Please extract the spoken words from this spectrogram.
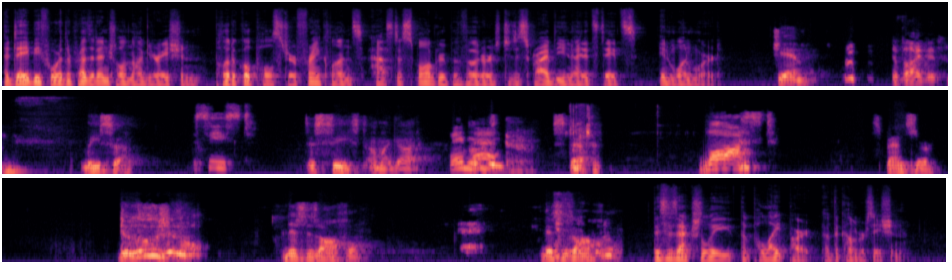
A day before the presidential inauguration, political pollster Frank Luntz asked a small group of voters to describe the United States in one word Jim. Divided. Lisa. Deceased. Deceased. Oh my God. Amen. Uh, Stephen. Lost. Spencer. Delusional. This is awful. This is awful. This is actually the polite part of the conversation.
